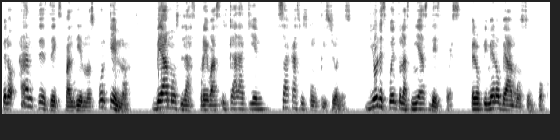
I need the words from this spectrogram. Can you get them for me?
Pero antes de expandirnos, ¿por qué no? Veamos las pruebas y cada quien saca sus conclusiones. Yo les cuento las mías después, pero primero veamos un poco.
